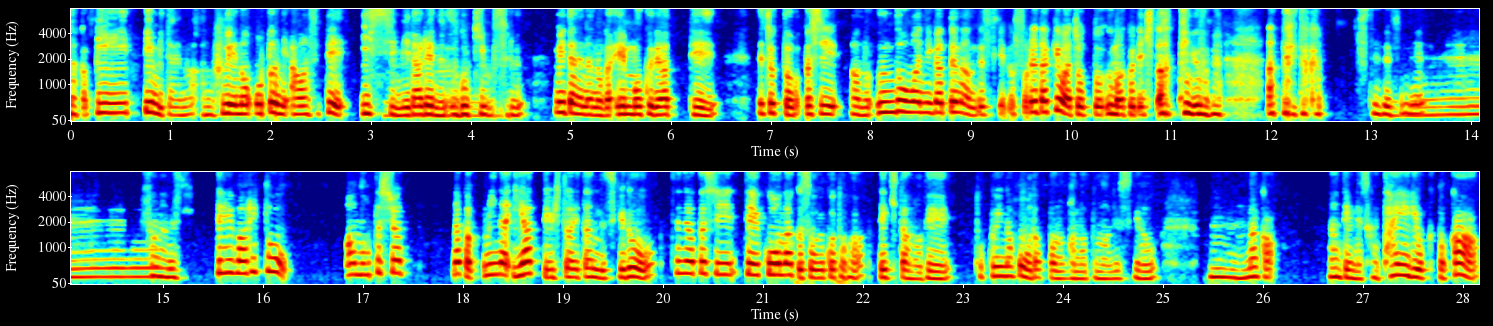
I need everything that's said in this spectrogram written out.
なんかピーピーみたいなあの笛の音に合わせて一糸乱れぬ動きをするみたいなのが演目であってでちょっと私あの運動は苦手なんですけどそれだけはちょっとうまくできたっていうのが あったりとかしてですね。そうなんです。で割とあの私はなんかみんな嫌っていう人はいたんですけど全然私抵抗なくそういうことができたので得意な方だったのかなと思うんですけど、うん、なんかなんていうんですか体力とか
